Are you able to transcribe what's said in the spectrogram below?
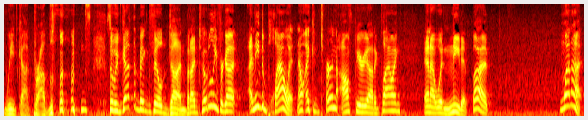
we've got problems. so we've got the big field done, but I totally forgot I need to plow it. Now, I could turn off periodic plowing, and I wouldn't need it, but why not?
